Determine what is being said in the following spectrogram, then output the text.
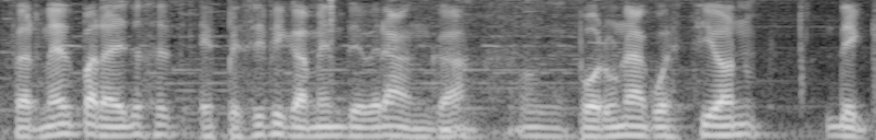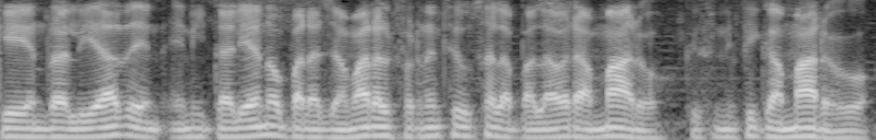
Fernet para ellos es específicamente Branca ah, por una cuestión de que en realidad en, italiano para llamar al Fernet se usa la palabra amaro, que significa amargo.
